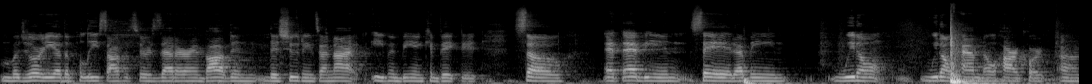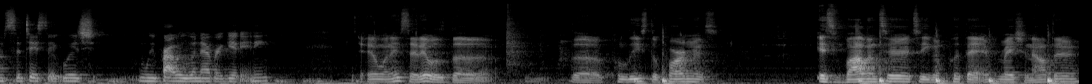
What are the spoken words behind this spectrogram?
majority of the police officers that are involved in the shootings are not even being convicted. So, at that being said, I mean, we don't we don't have no hardcore um, statistic, which we probably would never get any. Yeah, when they said it was the the police departments, it's voluntary to even put that information out there.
